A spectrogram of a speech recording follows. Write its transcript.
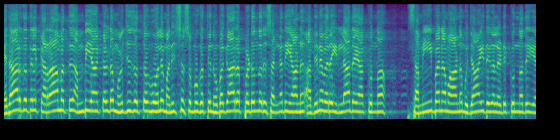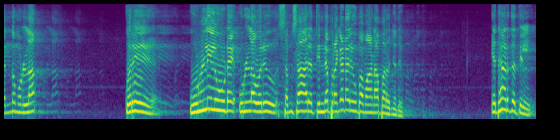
യഥാർത്ഥത്തിൽ കറാമത്ത് അമ്പിയാക്കളുടെ മോജിസത്വ പോലെ മനുഷ്യ സമൂഹത്തിന് ഉപകാരപ്പെടുന്ന ഒരു സംഗതിയാണ് അതിനെ വരെ ഇല്ലാതെയാക്കുന്ന സമീപനമാണ് മുജാഹിദുകൾ എടുക്കുന്നത് എന്നുമുള്ള ഒരു ഉള്ളിലൂടെ ഉള്ള ഒരു സംസാരത്തിന്റെ പ്രകടരൂപമാണ് ആ പറഞ്ഞത്. യഥാർത്ഥത്തിൽ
